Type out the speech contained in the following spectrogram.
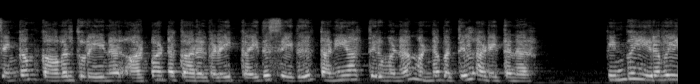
செங்கம் காவல்துறையினர் ஆர்ப்பாட்டக்காரர்களை கைது செய்து தனியார் திருமண மண்டபத்தில் அடைத்தனர். பின்பு இரவு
